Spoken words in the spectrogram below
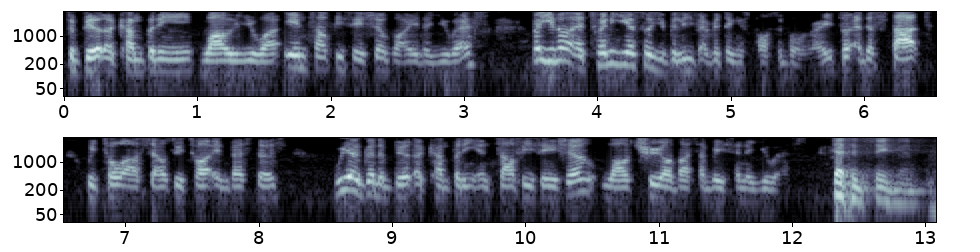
to build a company while you are in Southeast Asia, while in the US. But you know, at 20 years old, you believe everything is possible, right? So at the start, we told ourselves, we told our investors, we are going to build a company in Southeast Asia while three of us are based in the US. That's insane, man.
